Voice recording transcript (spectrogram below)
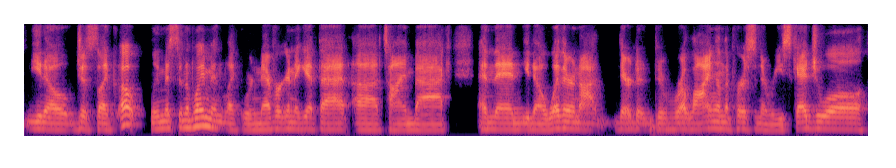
you know just like oh we missed an appointment. Like we're never going to get that uh, time back. And then you know whether or not they're, they're relying on the person to reschedule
